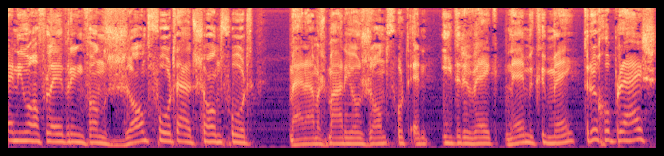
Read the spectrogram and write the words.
een nieuwe aflevering van Zandvoort uit Zandvoort. Mijn naam is Mario Zandvoort en iedere week neem ik u mee terug op reis.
